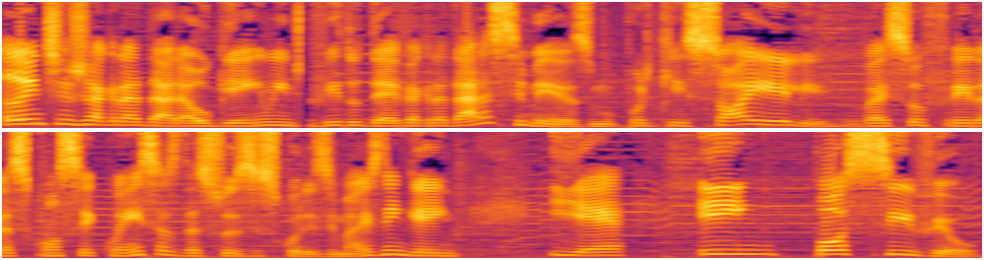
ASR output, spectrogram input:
Antes de agradar alguém, o indivíduo deve agradar a si mesmo, porque só ele vai sofrer as consequências das suas escolhas e mais ninguém. E é impossível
